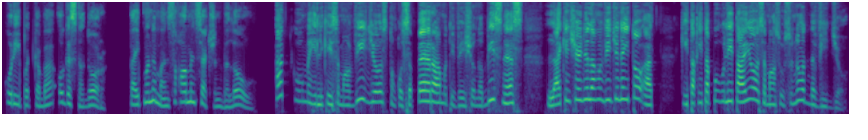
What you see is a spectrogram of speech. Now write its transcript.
kuripot ka ba o gastador? Type mo naman sa comment section below. At kung mahilig kayo sa mga videos tungkol sa pera, motivation na business, like and share nyo lang ang video na ito at kita-kita po ulit tayo sa mga susunod na video.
